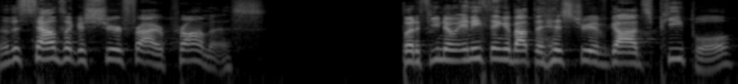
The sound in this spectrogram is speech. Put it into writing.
Now, this sounds like a surefire promise, but if you know anything about the history of God's people,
